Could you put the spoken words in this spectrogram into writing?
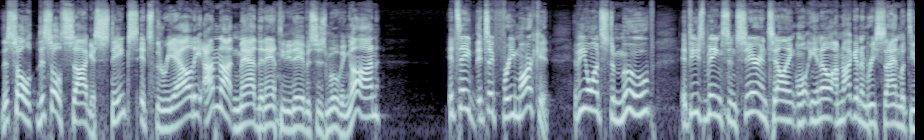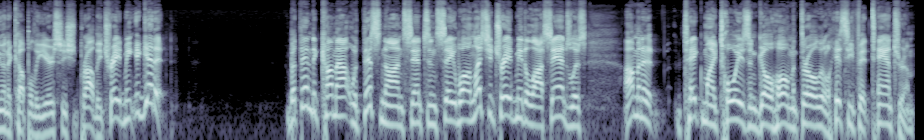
This whole this whole saga stinks. It's the reality. I'm not mad that Anthony Davis is moving on. It's a it's a free market. If he wants to move, if he's being sincere and telling, well, you know, I'm not going to re-sign with you in a couple of years, so you should probably trade me. You get it. But then to come out with this nonsense and say, well, unless you trade me to Los Angeles, I'm going to take my toys and go home and throw a little hissy fit tantrum.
